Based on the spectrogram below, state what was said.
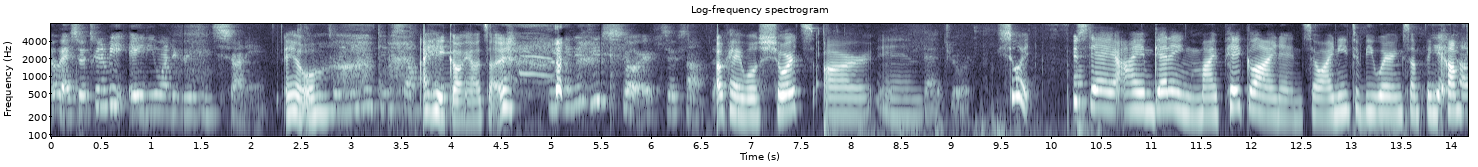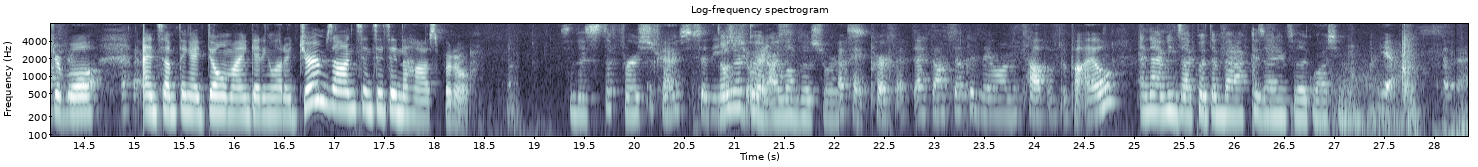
Okay, so it's gonna be 81 degrees and sunny. Ew. So we need to do something. I hate going outside. We need to do shorts or something. Okay, well, shorts are in that drawer. Shorts. Tuesday, I am getting my PICC line in, so I need to be wearing something Yeah, comfortable, comfortable. Okay. and something I don't mind getting a lot of germs on since it's in the hospital. So this is the first Okay, choice. so these Those are good. I love those shorts. Okay, perfect. I thought so because they were on the top of the pile. And that means I put them back because I didn't feel like washing them. Yeah. Okay.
